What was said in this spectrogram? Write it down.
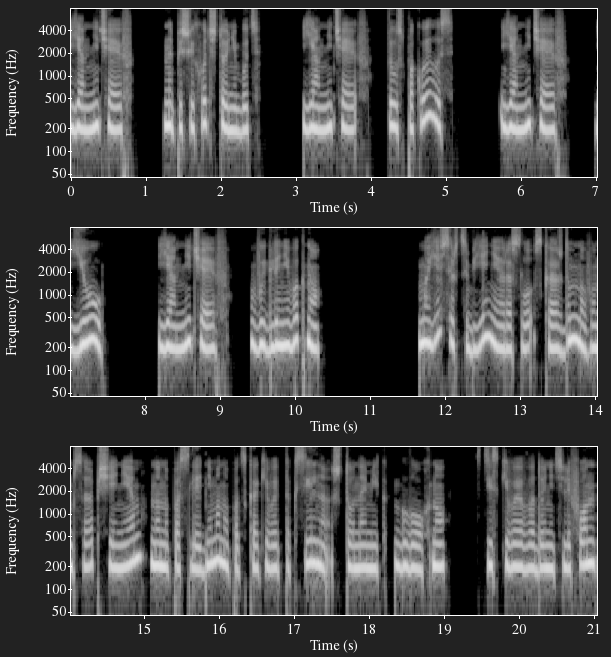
Ян Нечаев. Напиши хоть что-нибудь. Ян Нечаев. Ты успокоилась? Ян Нечаев. Ю. Ян Нечаев. Выгляни в окно. Мое сердцебиение росло с каждым новым сообщением, но на последнем оно подскакивает так сильно, что на миг глохну. Стискивая в ладони телефон,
